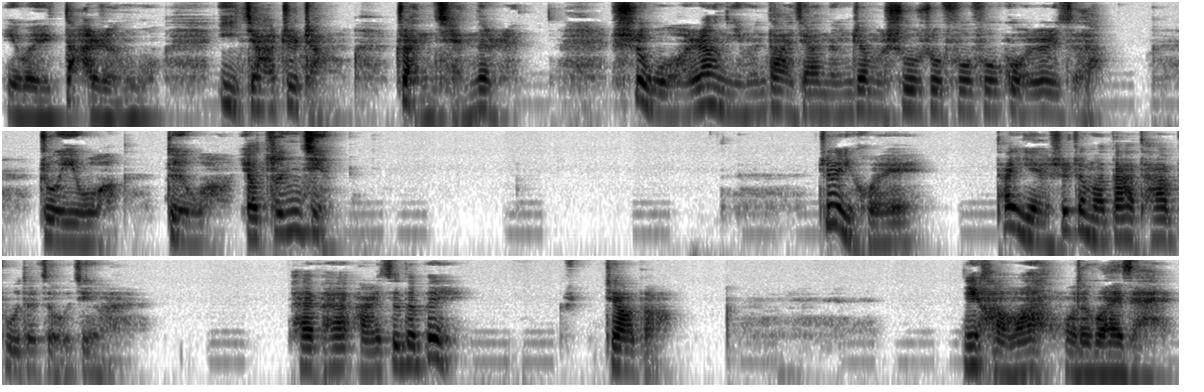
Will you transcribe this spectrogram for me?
一位大人物，一家之长，赚钱的人，是我让你们大家能这么舒舒服服过日子。注意我，对我要尊敬。”这一回。他也是这么大踏步的走进来，拍拍儿子的背，叫道：“你好啊，我的乖仔！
